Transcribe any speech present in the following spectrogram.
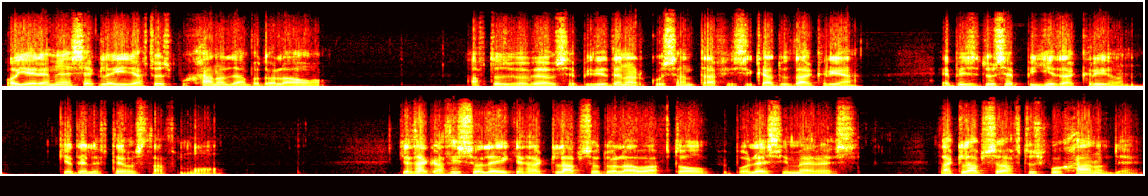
Ο Γερεμέας έκλαιγε για αυτούς που χάνονται από το λαό. Αυτός βεβαίως επειδή δεν αρκούσαν τα φυσικά του δάκρυα, επιζητούσε πηγή δακρύων και τελευταίο σταθμό. Και θα καθίσω λέει και θα κλάψω το λαό αυτό που πολλές ημέρες θα κλάψω αυτούς που χάνονται.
